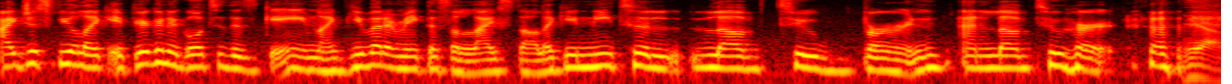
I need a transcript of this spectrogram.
I just feel like if you're gonna go to this game, like you better make this a lifestyle. Like you need to love to burn and love to hurt. yeah.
